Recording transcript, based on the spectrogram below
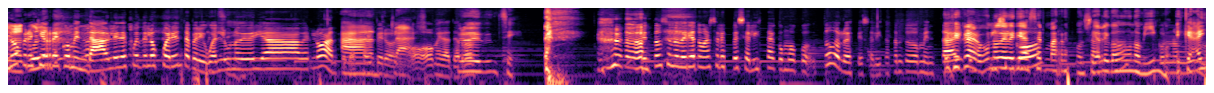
No, pero es que es recomendable después de los 40, pero igual Sí. uno debería verlo antes. Ah, Pero claro. no, me da Pero terror. eh, sí. Entonces no debería tomarse el especialista como co- todos los especialistas, tanto mental Es que claro, como uno debería ser más responsable ¿cierto? con uno mismo. Con uno es que ahí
